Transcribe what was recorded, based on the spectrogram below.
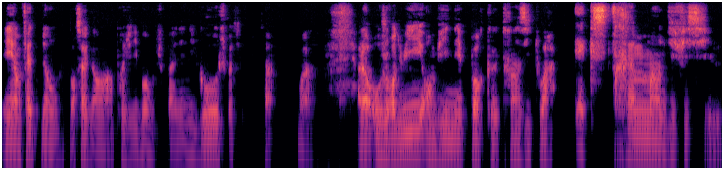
Et en fait, non. C'est pour ça qu'après, j'ai dit, bon, je suis pas un ego, je suis pas, voilà. Alors aujourd'hui, on vit une époque transitoire extrêmement difficile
